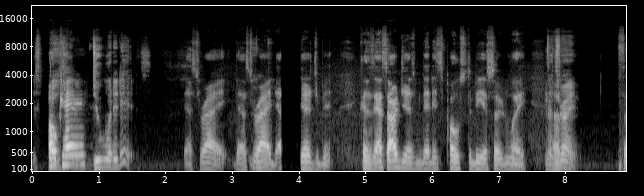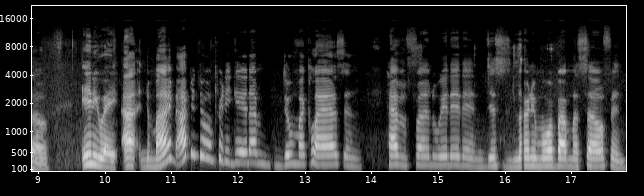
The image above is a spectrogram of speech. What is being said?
Just be here Okay. and do what it is. That's right. That's You right. That's judgment because that's our judgment that it's supposed to be a certain way. that's uh, right. So anyway, I the mine I've been doing pretty good. I'm doing my class and having fun with it and just learning more about myself and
